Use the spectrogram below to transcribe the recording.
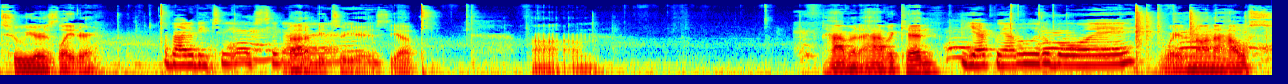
two years later. About to be two years together. About to be two years. Yep. Um, having have a kid, Yep, we have a little boy. waiting on a house.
